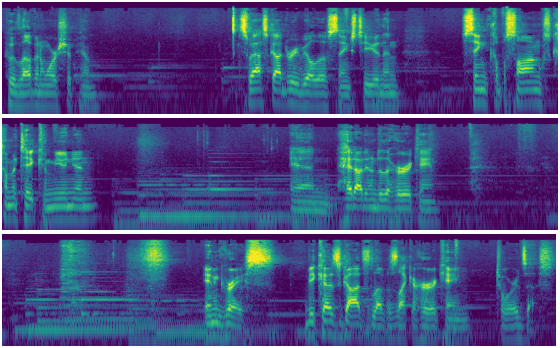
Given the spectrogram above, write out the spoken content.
who love and worship Him. So ask God to reveal those things to you and then sing a couple songs, come and take communion and head out into the hurricane in grace because God's love is like a hurricane towards us.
